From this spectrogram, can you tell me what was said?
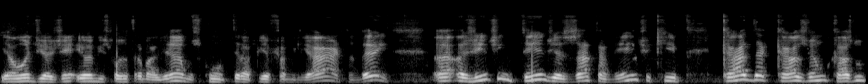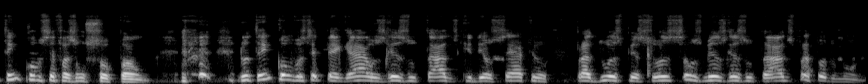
e aonde eu e minha esposa trabalhamos com terapia familiar também, a, a gente entende exatamente que cada caso é um caso. Não tem como você fazer um sopão. Não tem como você pegar os resultados que deu certo para duas pessoas, são os mesmos resultados para todo mundo.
